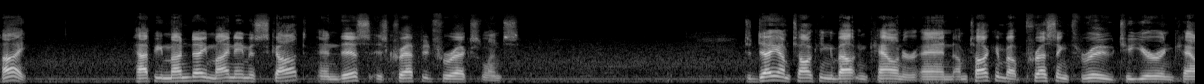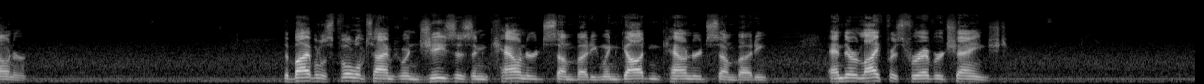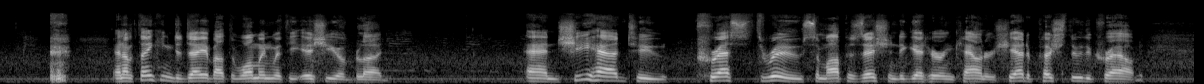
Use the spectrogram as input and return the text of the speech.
Hi. Happy Monday. My name is Scott and this is Crafted for Excellence. Today I'm talking about encounter and I'm talking about pressing through to your encounter. The Bible is full of times when Jesus encountered somebody, when God encountered somebody, and their life was forever changed. and I'm thinking today about the woman with the issue of blood and she had to press through some opposition to get her encounter. She had to push through the crowd.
